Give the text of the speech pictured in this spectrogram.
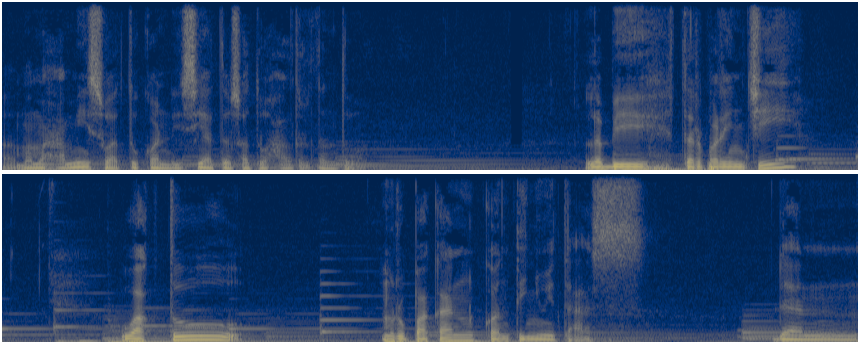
e, memahami suatu kondisi atau suatu hal tertentu. Lebih terperinci, waktu merupakan kontinuitas dan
